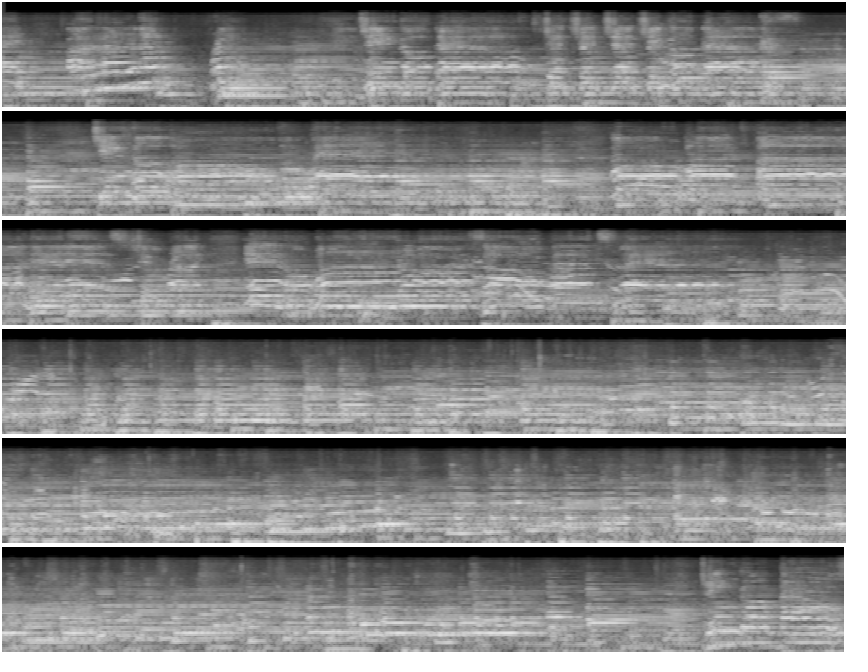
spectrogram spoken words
Open sleigh. Ba-da-da-da, Jingle bells, jingle bells.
